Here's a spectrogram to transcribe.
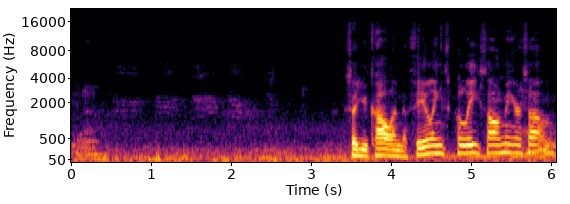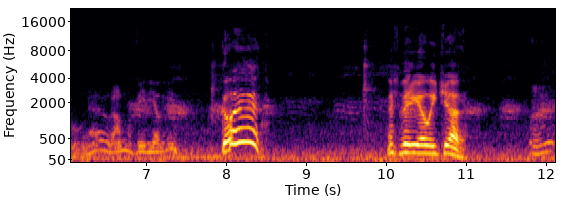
You know. so you calling the feelings police on me or something? No, no, I'm gonna video you. Go ahead. Let's video each other. All right.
